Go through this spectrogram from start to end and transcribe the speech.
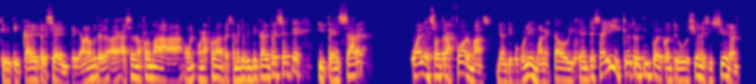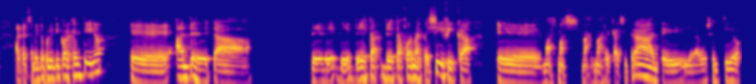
criticar el presente, hacer una forma, una forma de pensamiento criticar el presente y pensar cuáles otras formas de antipopulismo han estado vigentes ahí y qué otro tipo de contribuciones hicieron al pensamiento político argentino eh, antes de esta, de, esta, de esta forma específica, eh, más, más, más, más recalcitrante y, en algún sentido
